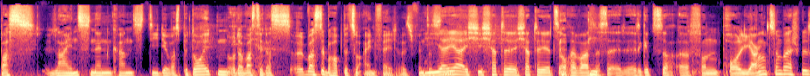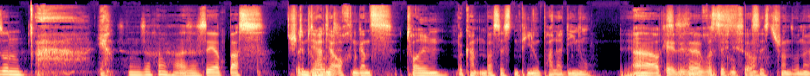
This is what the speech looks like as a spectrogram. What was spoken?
Basslines nennen kannst, die dir was bedeuten oder was dir das, äh, was dir überhaupt dazu einfällt. Also ich finde Ja, ja, ich, ich, hatte, ich hatte jetzt auch erwartet, dass, äh, da gibt's doch äh, von Paul Young zum Beispiel so, ein, ja. so eine Sache, also sehr Bass. Stimmt, der hat ja betont. auch einen ganz tollen, bekannten Bassisten, Pino Palladino. Der Ah, okay, diese äh, wusste ich nicht so. Das ist schon so eine.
